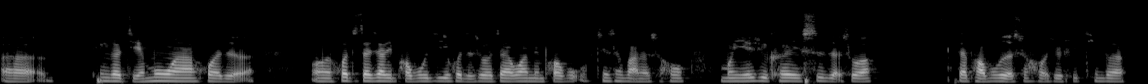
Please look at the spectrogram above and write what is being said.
呃听个节目啊，或者，呃，或者在家里跑步机，或者说在外面跑步健身房的时候，我们也许可以试着说，在跑步的时候就去听个，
